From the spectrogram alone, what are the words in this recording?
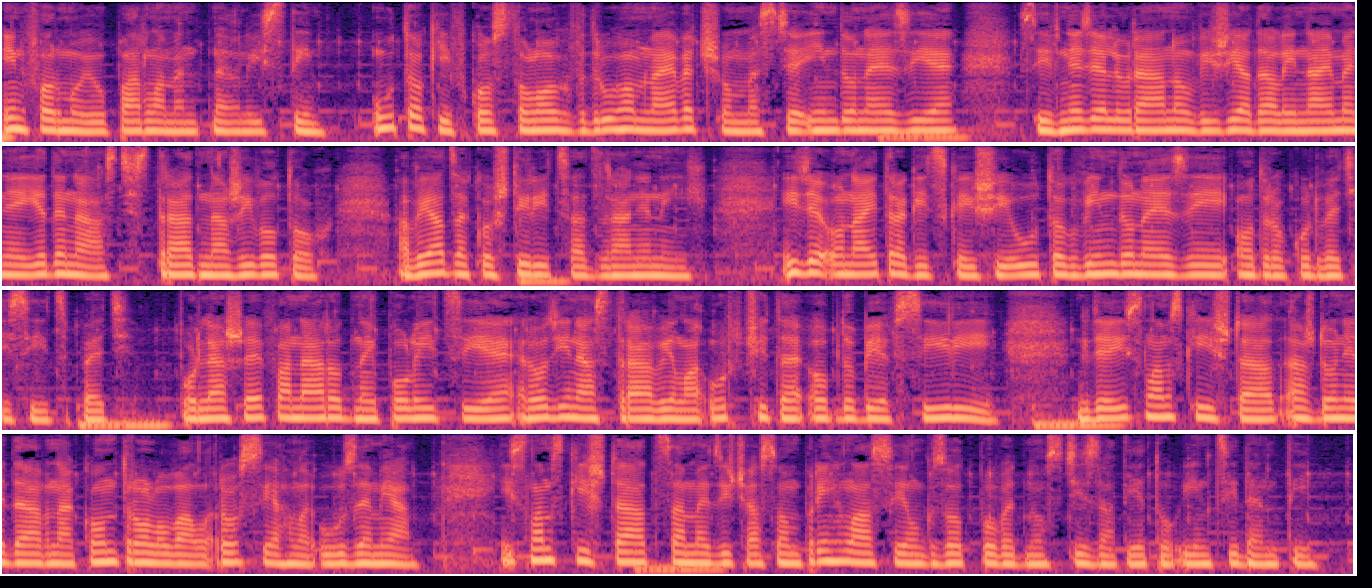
Informujú parlamentné listy. Útoky v kostoloch v druhom najväčšom meste Indonézie si v nedeľu ráno vyžiadali najmenej 11 strát na životoch a viac ako 40 zranených. Ide o najtragickejší útok v Indonézii od roku 2005. Podľa šéfa národnej polície rodina strávila určité obdobie v Sýrii, kde islamský štát až donedávna kontroloval rozsiahle územia. Islamský štát sa medzičasom prihlásil k zodpovednosti za tieto incidenty.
